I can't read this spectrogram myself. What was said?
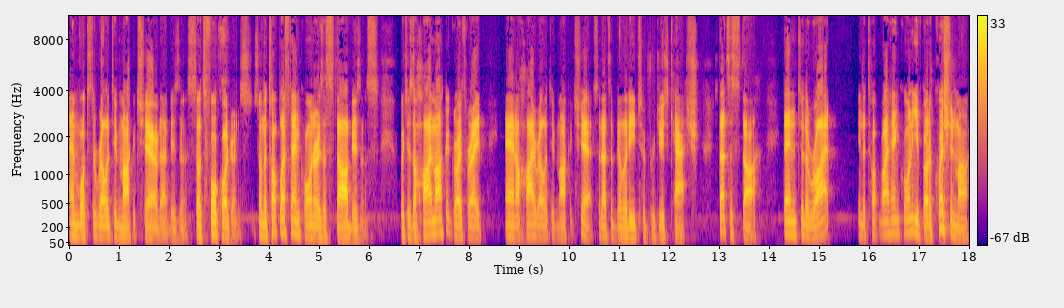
and what's the relative market share of that business. So it's four quadrants. So on the top left hand corner is a star business, which is a high market growth rate and a high relative market share. So that's ability to produce cash. So that's a star. Then to the right, in the top right hand corner, you've got a question mark,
